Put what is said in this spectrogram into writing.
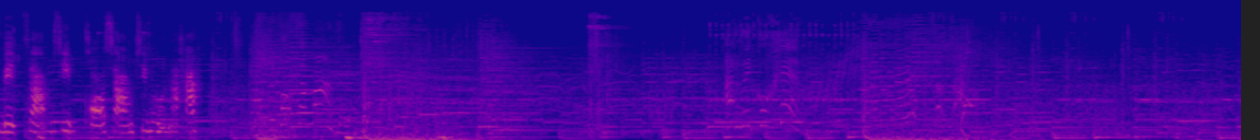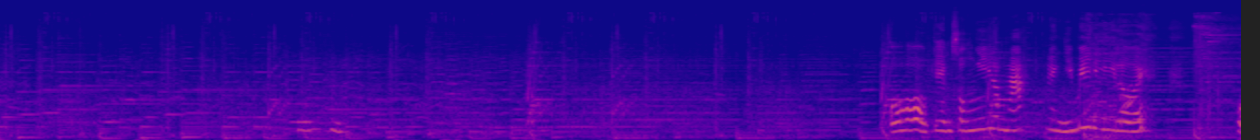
เบ็ดสามสิบขอสามสิบหมุนนะคะ โอ้เกมทรงเงียบนะ อย่างนี้ไม่ดีเลย โอ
